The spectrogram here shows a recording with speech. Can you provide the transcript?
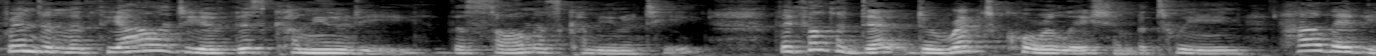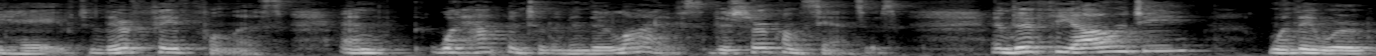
Friends, in the theology of this community, the psalmist community, they felt a de- direct correlation between how they behaved, their faithfulness, and what happened to them in their lives, their circumstances. In their theology, when they were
